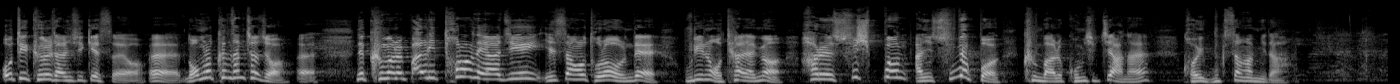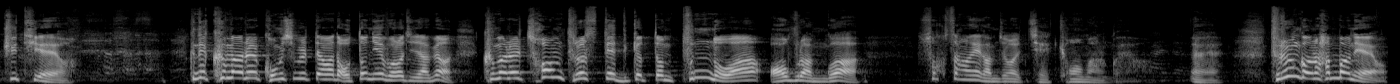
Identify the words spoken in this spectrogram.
어떻게 교회를 다닐 수 있겠어요? 예, 너무나 큰 상처죠. 예. 근데 그 말을 빨리 털어내야지 일상으로 돌아오는데 우리는 어떻게 하냐면 하루에 수십 번, 아니 수백 번 그 말을 곰씹지 않아요? 거의 묵상합니다. 큐티예요. 근데 그 말을 곰씹을 때마다 어떤 일이 벌어지냐면 그 말을 처음 들었을 때 느꼈던 분노와 억울함과 속상함의 감정을 재경험하는 거예요. 예. 들은 거는 한 번이에요.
